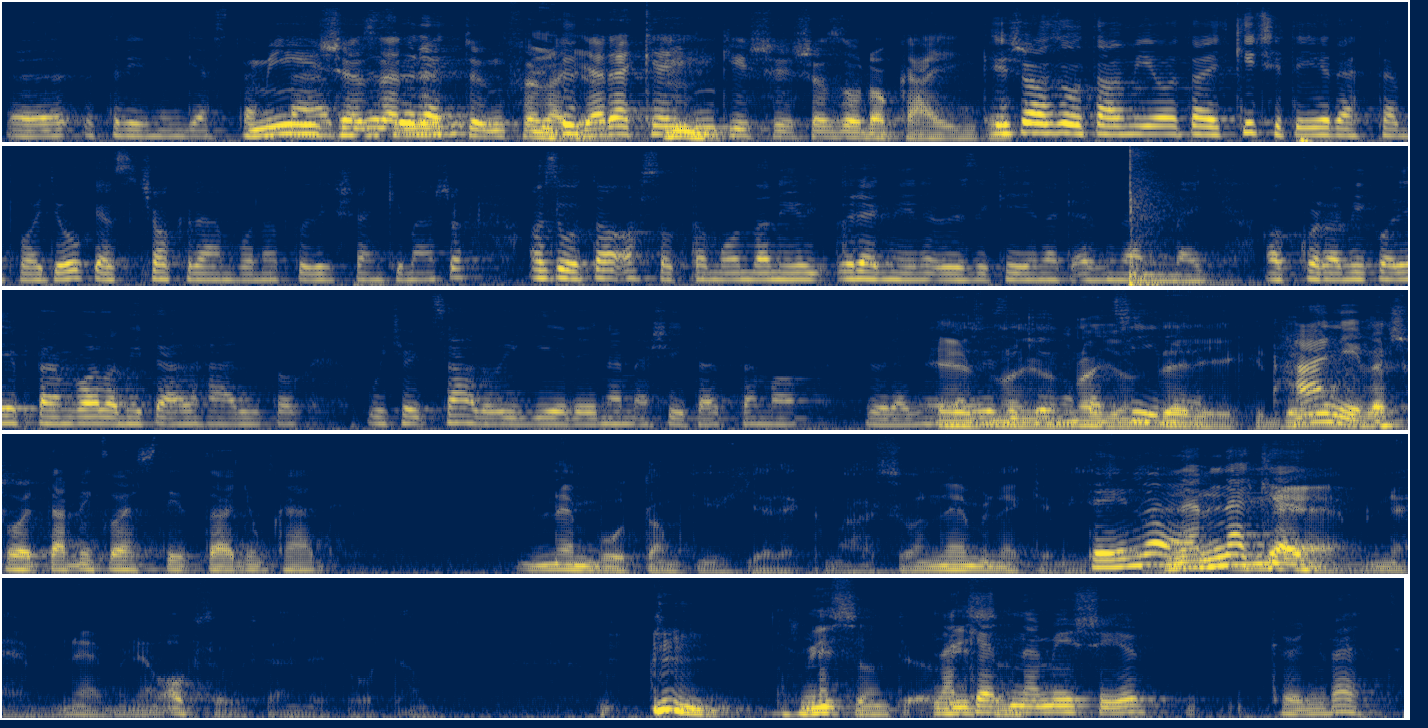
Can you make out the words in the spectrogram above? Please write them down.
ö, tréningeztem. Mi is ez az ezen öreg- nőttünk fel, a gyerekeink is, és az unokáink is. És azóta, mióta egy kicsit érettebb vagyok, ez csak rám vonatkozik, senki másra, azóta azt szoktam mondani, hogy öregnéne őzikének ez nem megy. Akkor, amikor éppen valamit elhárítok. Úgyhogy Szállói Ígévé nem esítettem az öregnéne Ez nagyon, őzikének a nagyon címét. derék dolog. Hány éves voltál, mikor ezt írta anyukád? Nem voltam kisgyerek már, szóval nem nekem így. Tényleg? Nem neked? Nem, nem, nem, nem, abszolút felnőtt voltam. viszont, Neked viszont nem is írt könyvet?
